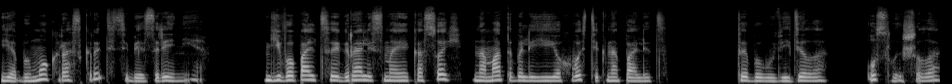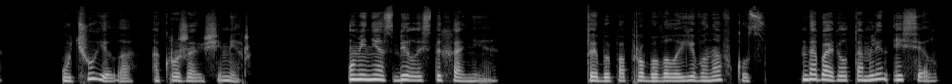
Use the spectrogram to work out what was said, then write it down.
Я бы мог раскрыть себе зрение. Его пальцы играли с моей косой, наматывали ее хвостик на палец ты бы увидела, услышала, учуяла окружающий мир. У меня сбилось дыхание. Ты бы попробовала его на вкус, добавил Тамлин и сел.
